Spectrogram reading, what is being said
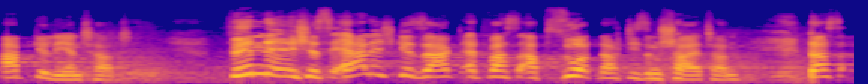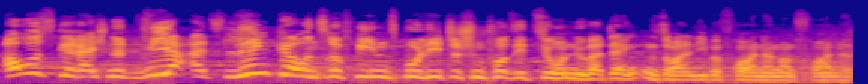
abgelehnt hat, finde ich es ehrlich gesagt etwas absurd nach diesem Scheitern, dass ausgerechnet wir als Linke unsere friedenspolitischen Positionen überdenken sollen, liebe Freundinnen und Freunde.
